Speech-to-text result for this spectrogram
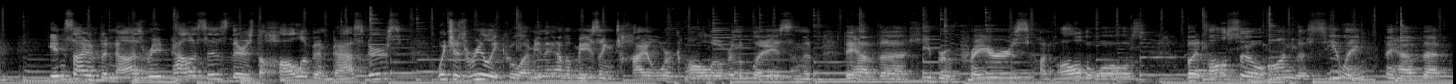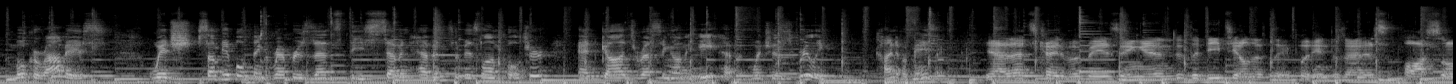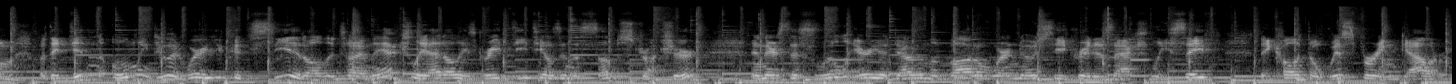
Inside of the Nasrid palaces, there's the Hall of Ambassadors, which is really cool. I mean, they have amazing tile work all over the place and the They have the Hebrew prayers on all the walls, but also on the ceiling, they have that Mocárabes, which some people think represents the seven heavens of Islam culture and God's resting on the eighth heaven, which is really kind of amazing. Yeah, that's kind of amazing, and the detail that they put into that is awesome. But they didn't only do it where you could see it all the time, they actually had all these great details in the substructure. And there's this little area down in the bottom where no secret is actually safe. They call it the Whispering Gallery.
